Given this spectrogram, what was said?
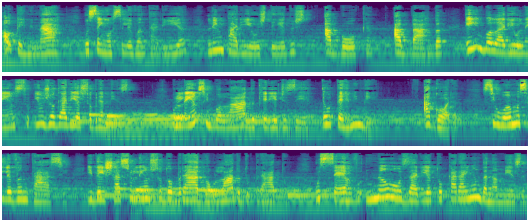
Ao terminar, o senhor se levantaria, limparia os dedos, a boca, a barba, embolaria o lenço e o jogaria sobre a mesa. O lenço embolado queria dizer: Eu terminei. Agora, se o amo se levantasse e deixasse o lenço dobrado ao lado do prato, o servo não ousaria tocar ainda na mesa,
